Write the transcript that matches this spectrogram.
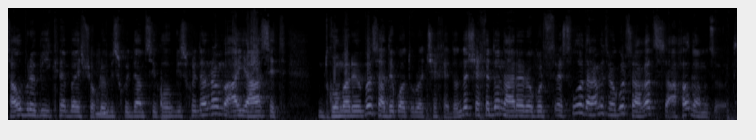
საუბრები იქნება ეს მშობლების მხრიდან ფსიქოლოგის მხრიდან რომ აი ასეთ მდგომარეობას ადეკვატურად შეხედონ და შეხედონ არა როგორც სტრესულად, არამედ როგორც რაღაც ახალ გამოწვევად.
